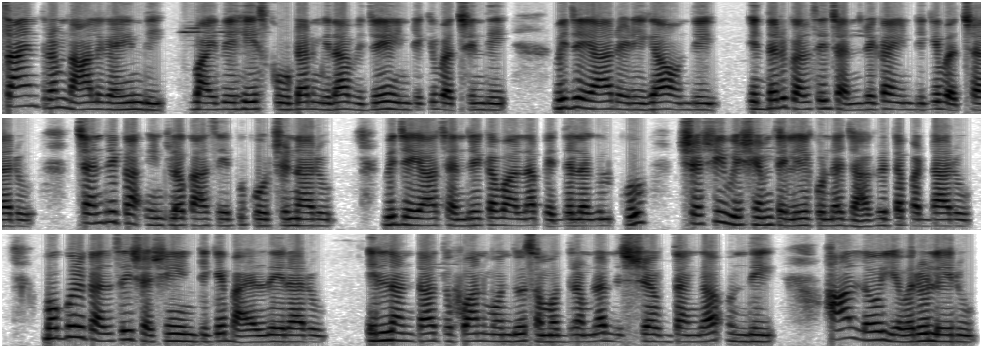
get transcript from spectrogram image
సాయంత్రం నాలుగైంది. వైదేహి స్కూటర్ మీద విజయ ఇంటికి వచ్చింది. విజయ రెడీగా ఉంది. ఇద్దరు కలిసి చంద్రిక ఇంటికి వచ్చారు. చంద్రిక ఇంట్లో కాసేపు కూర్చున్నారు. విజయ చంద్రిక వాళ్ళ పెద్దలకు శశి విషయం తెలియకుండా జాగ్రత్త పడ్డారు. ముగ్గురు కలిసి శశి ఇంటికి బయలుదేరారు. ఇల్లంతా తుఫాన్ ముందు సముద్రంలో నిశ్శబ్దంగా ఉంది. హాల్లో ఎవరూ లేరు.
